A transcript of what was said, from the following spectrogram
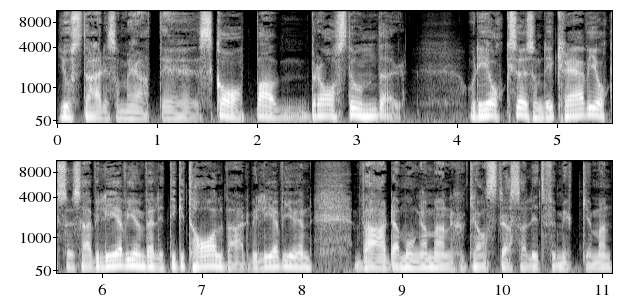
just det här som är att eh, skapa bra stunder. Och det är också som det kräver ju också så här, vi lever ju i en väldigt digital värld. Vi lever ju i en värld där många människor kan stressa lite för mycket. Men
